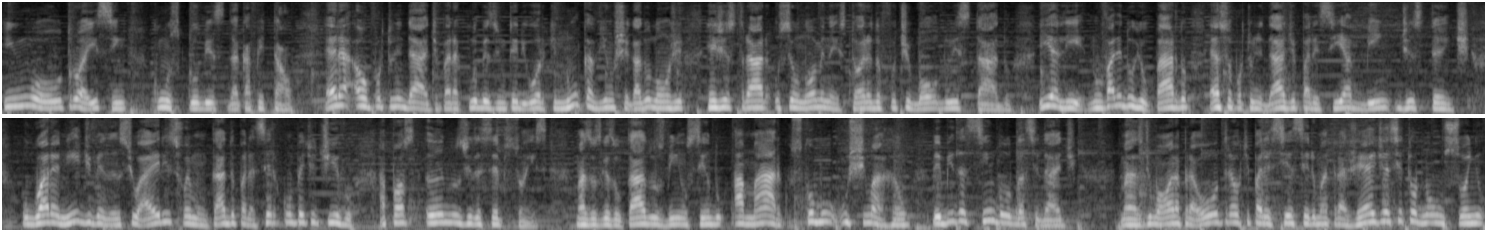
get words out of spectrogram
e um outro aí sim com os clubes da capital. Era a oportunidade para clubes do interior que nunca haviam chegado longe registrar o seu nome na história do futebol do estado. E ali, no Vale do Rio Pardo, essa oportunidade parecia bem distante. O Guarani de Venâncio Aires foi montado para ser competitivo após anos de decepções, mas os resultados vinham sendo amargos, como o chimarrão, bebida símbolo da cidade. Mas de uma hora para outra, o que parecia ser uma tragédia se tornou um sonho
